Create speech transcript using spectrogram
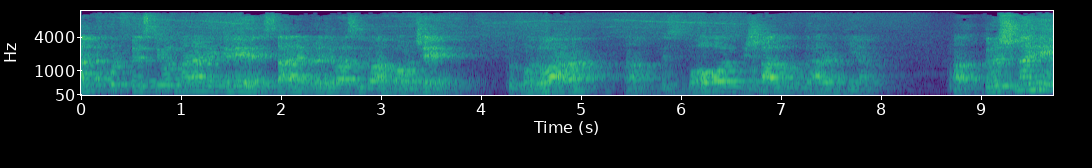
अन्नकूट फेस्टिवल मनाने के लिए सारे ब्रजवासी वहाँ पहुँचे तो भगवान हाँ इस बहुत विशाल रूप धारण किया। हाँ कृष्ण ही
